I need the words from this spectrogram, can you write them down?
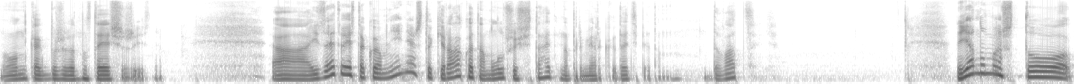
Но он как бы живет настоящей жизнью. А, из-за этого есть такое мнение, что Кираку там лучше считать, например, когда тебе там 20. Но я думаю, что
